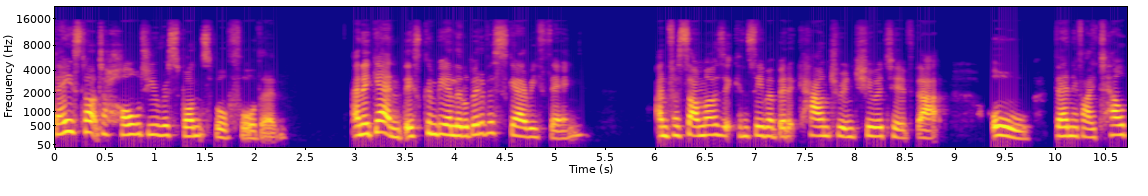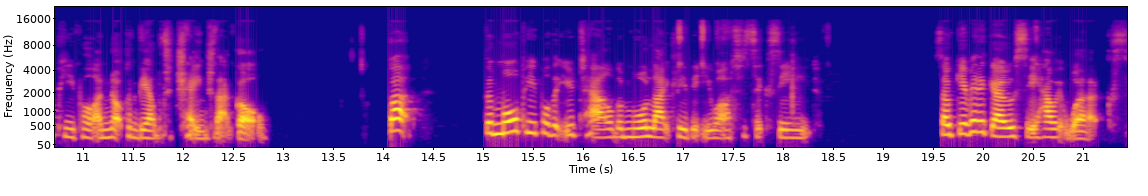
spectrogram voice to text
they start to hold you responsible for them. And again, this can be a little bit of a scary thing. And for some of us, it can seem a bit counterintuitive that, oh, then if I tell people, I'm not going to be able to change that goal. But the more people that you tell, the more likely that you are to succeed. So give it a go, see how it works.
